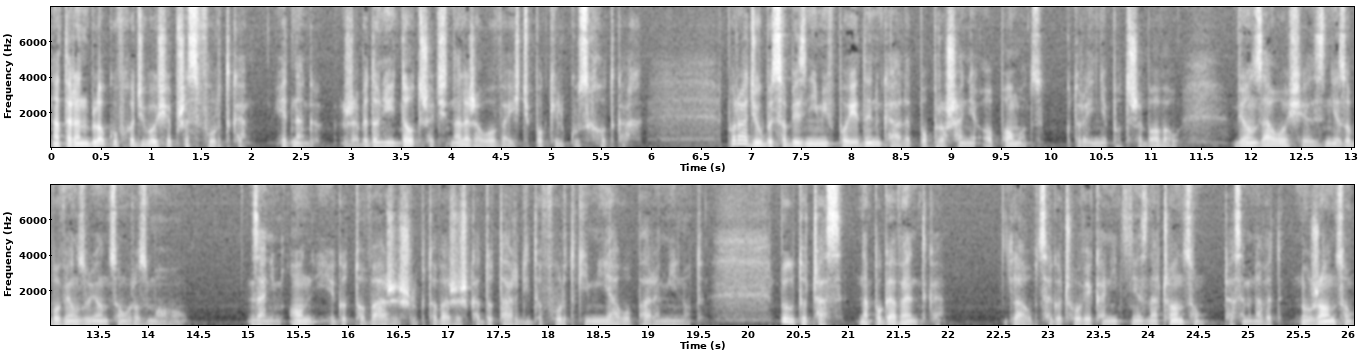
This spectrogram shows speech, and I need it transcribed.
Na teren bloku wchodziło się przez furtkę, jednak żeby do niej dotrzeć, należało wejść po kilku schodkach. Poradziłby sobie z nimi w pojedynkę, ale poproszenie o pomoc, której nie potrzebował, wiązało się z niezobowiązującą rozmową. Zanim on i jego towarzysz lub towarzyszka dotarli do furtki, mijało parę minut. Był to czas na pogawędkę. Dla obcego człowieka nic nieznaczącą, czasem nawet nużącą,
